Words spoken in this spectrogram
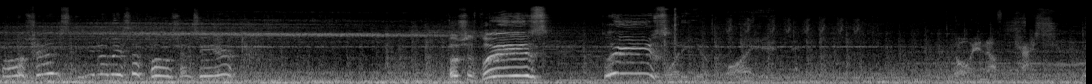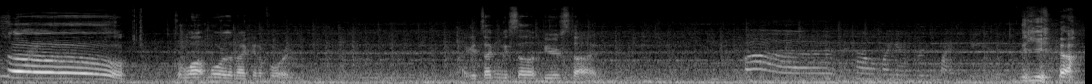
Potions? Do you know there's sell potions here? Potions, please! Please! What are you buying? Not enough cash. No! It's a lot more than I can afford. I could technically sell at Beerstein. But how am I gonna drink my beer? yeah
